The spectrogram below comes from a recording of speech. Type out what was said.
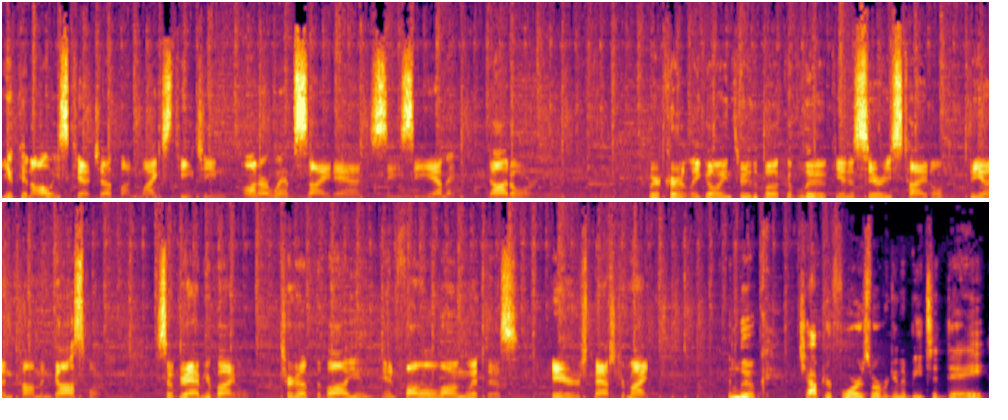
you can always catch up on Mike's teaching on our website at ccemmett.org. We're currently going through the book of Luke in a series titled The Uncommon Gospel. So grab your Bible, turn up the volume, and follow along with us. Here's Pastor Mike. In Luke chapter 4 is where we're going to be today.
